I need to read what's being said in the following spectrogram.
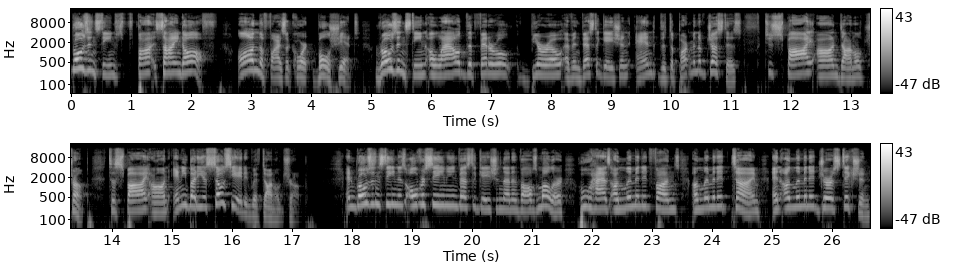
Rosenstein fi- signed off on the FISA court bullshit. Rosenstein allowed the Federal Bureau of Investigation and the Department of Justice to spy on Donald Trump, to spy on anybody associated with Donald Trump. And Rosenstein is overseeing the investigation that involves Mueller, who has unlimited funds, unlimited time, and unlimited jurisdiction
